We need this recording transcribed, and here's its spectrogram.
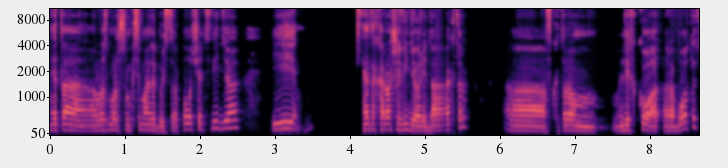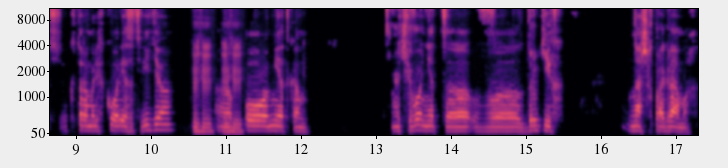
это возможность максимально быстро получать видео, и это хороший видеоредактор, а, в котором легко работать, в котором легко резать видео, а, мгм, по меткам, а, чего нет, в других наших программах.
